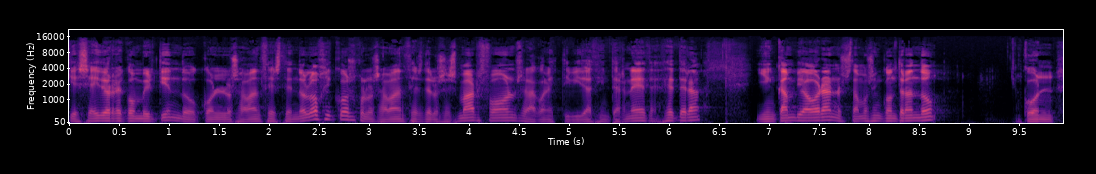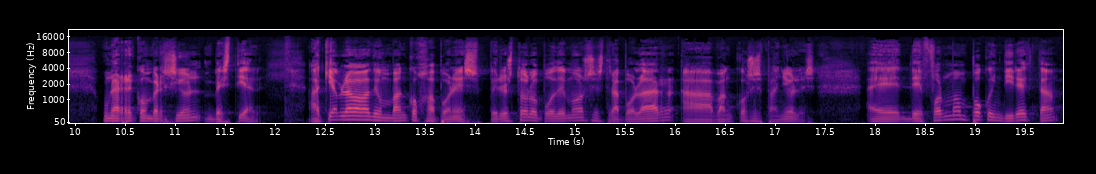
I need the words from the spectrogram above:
que se ha ido reconvirtiendo con los avances tecnológicos, con los avances de los smartphones, la conectividad internet, etcétera, y en cambio ahora nos estamos encontrando con una reconversión bestial. Aquí hablaba de un banco japonés, pero esto lo podemos extrapolar a bancos españoles. Eh, de forma un poco indirecta,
